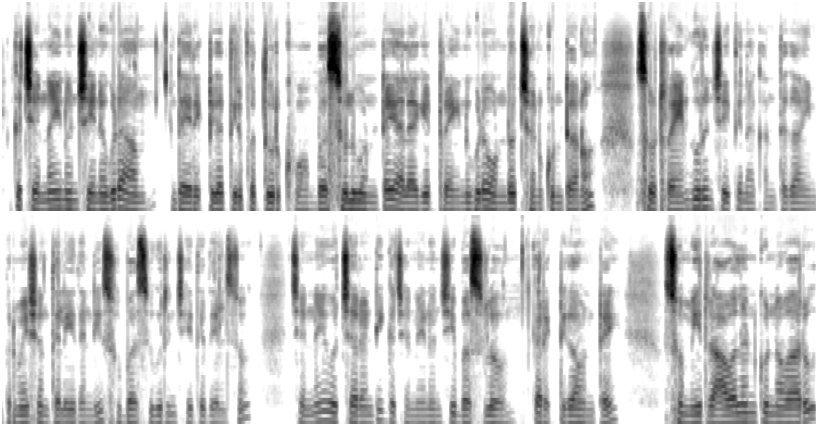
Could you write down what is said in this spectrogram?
ఇంకా చెన్నై నుంచి అయినా కూడా డైరెక్ట్గా తిరుపత్తూరుకు బస్సులు ఉంటాయి. అలాగే ట్రైన్ కూడా ఉండొచ్చు అనుకుంటాను. సో ట్రైన్ గురించి అయితే నాకు అంతగా ఇన్ఫర్మేషన్ తెలియదండి. సో బస్సు గురించి అయితే తెలుసు. చెన్నై వచ్చారంటే ఇంకా చెన్నై నుంచి బస్సులో కరెక్ట్గా ఉంటాయి. సో మీరు రావాలనుకున్న వారు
